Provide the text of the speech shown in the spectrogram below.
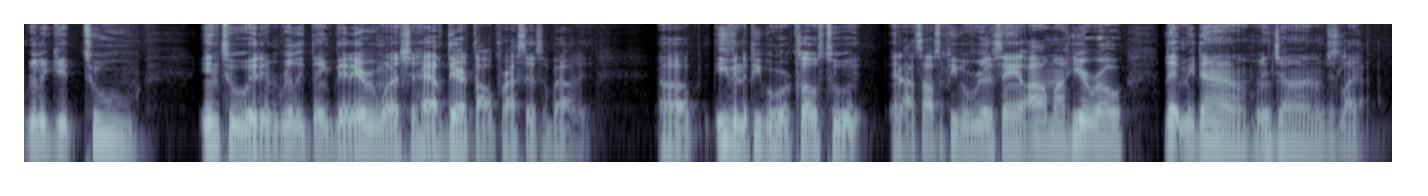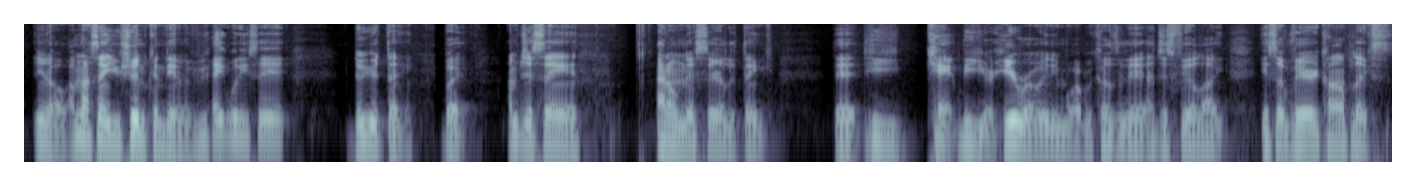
really get too into it and really think that everyone should have their thought process about it. Uh, even the people who are close to it. And I saw some people really saying, "Oh, my hero let me down." And John, I'm just like, you know, I'm not saying you shouldn't condemn him. If you hate what he said, do your thing. But I'm just saying, I don't necessarily think that he can't be your hero anymore because of that. I just feel like it's a very complex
